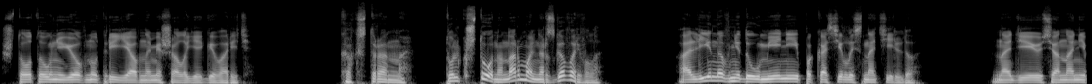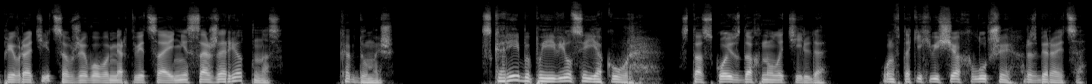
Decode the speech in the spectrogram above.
Что-то у нее внутри явно мешало ей говорить. «Как странно. Только что она нормально разговаривала». Алина в недоумении покосилась на Тильду. «Надеюсь, она не превратится в живого мертвеца и не сожрет нас?» Как думаешь?» «Скорей бы появился Якур», — с тоской вздохнула Тильда. «Он в таких вещах лучше разбирается».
